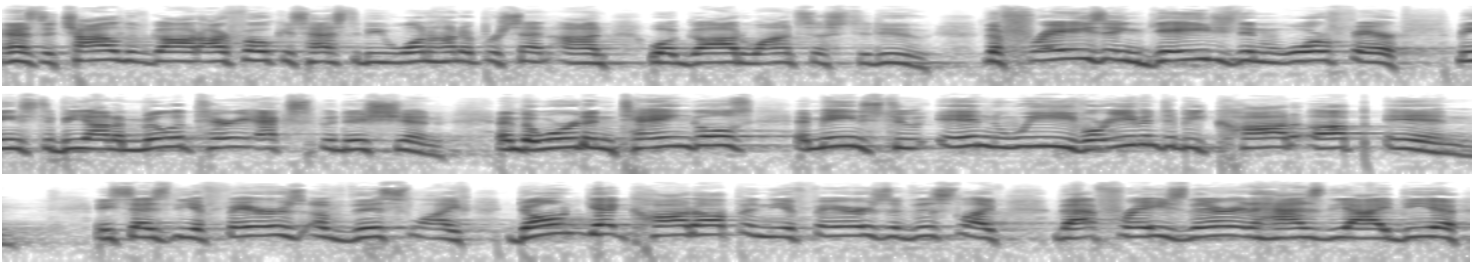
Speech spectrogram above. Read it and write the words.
As a child of God, our focus has to be 100% on what God wants us to do. The phrase engaged in warfare means to be on a military expedition. And the word entangles, it means to inweave or even to be caught up in. He says, the affairs of this life. Don't get caught up in the affairs of this life. That phrase there, it has the idea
